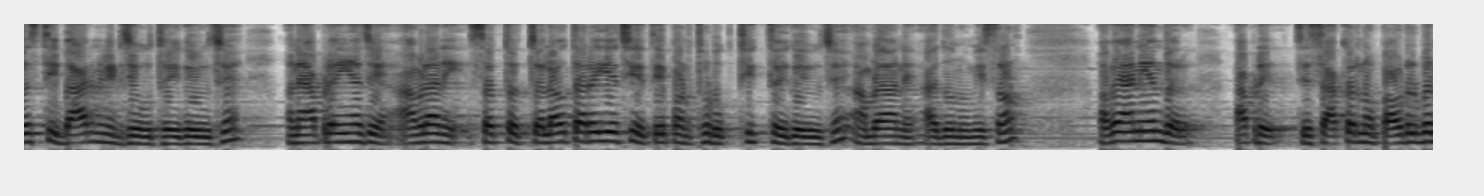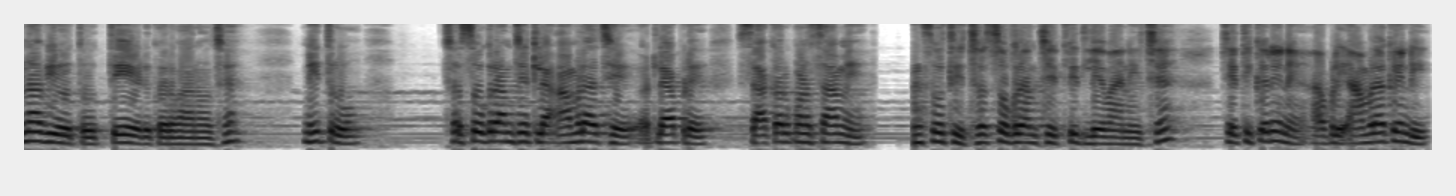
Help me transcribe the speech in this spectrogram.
દસથી બાર મિનિટ જેવું થઈ ગયું છે અને આપણે અહીંયા જે આમળાની સતત ચલાવતા રહીએ છીએ તે પણ થોડુંક ઠીક થઈ ગયું છે, આમળા અને આદુનું મિશ્રણ. હવે આની અંદર આપણે જે સાકરનો પાવડર બનાવ્યો હતો તે એડ કરવાનો છે. મિત્રો, છસો ગ્રામ જેટલા આમળા છે એટલે આપણે સાકર પણ સામે પાંચસોથી છસો ગ્રામ જેટલી જ લેવાની છે. જેથી કરીને આપણી આમળા કેન્ડી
